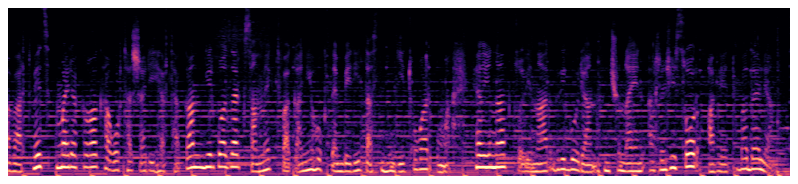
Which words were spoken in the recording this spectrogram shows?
ավարտվեց Մայրաքաղաք հաղորդաշարի հերթական 2021 թվականի հոկտեմբերի 15-ի թողարկումը։ Հեղինակ Ծովինար Գրիգորյան, հնչյունային ռեժիսոր Ավետ Բադալյան։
